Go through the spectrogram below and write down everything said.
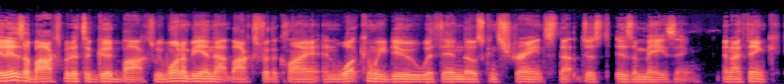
it is a box, but it's a good box. We want to be in that box for the client. And what can we do within those constraints that just is amazing? And I think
